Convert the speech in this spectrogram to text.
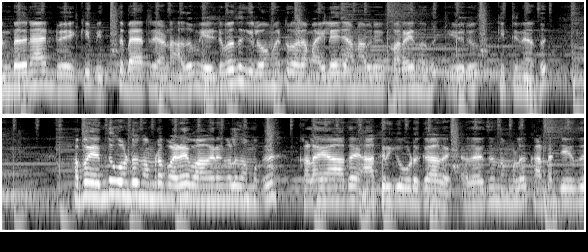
അൻപതിനായിരം രൂപയ്ക്ക് വിത്ത് ബാറ്ററിയാണ് അതും എഴുപത് കിലോമീറ്റർ വരെ മൈലേജാണ് അവർ പറയുന്നത് ഈ ഒരു കിറ്റിനകത്ത്. അപ്പോൾ എന്തുകൊണ്ടും നമ്മുടെ പഴയ വാഹനങ്ങൾ നമുക്ക് കളയാതെ ആക്രിക്ക് കൊടുക്കാതെ അതായത് നമ്മൾ കണ്ടം ചെയ്ത്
